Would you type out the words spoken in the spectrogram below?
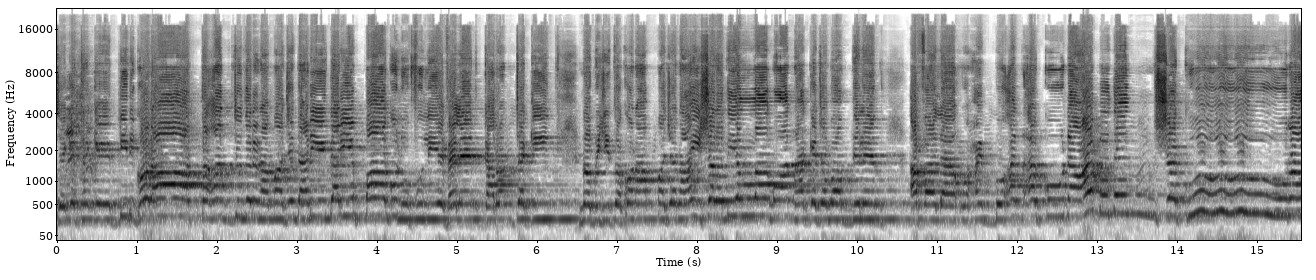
জেগে থেকে দীর্ঘ রাত তাহাজ্জুদের নামাজে দাঁড়িয়ে দাঁড়িয়ে পা গুলো ফুলিয়ে ফেলেন? কারণটা কি? নবীজি তখন আম্মা জান আয়েশা রাদিয়াল্লাহু আনহাকে জবাব দিলেন, আফালা উহিব্বু আন আকুনা আবদান শাকুরা?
